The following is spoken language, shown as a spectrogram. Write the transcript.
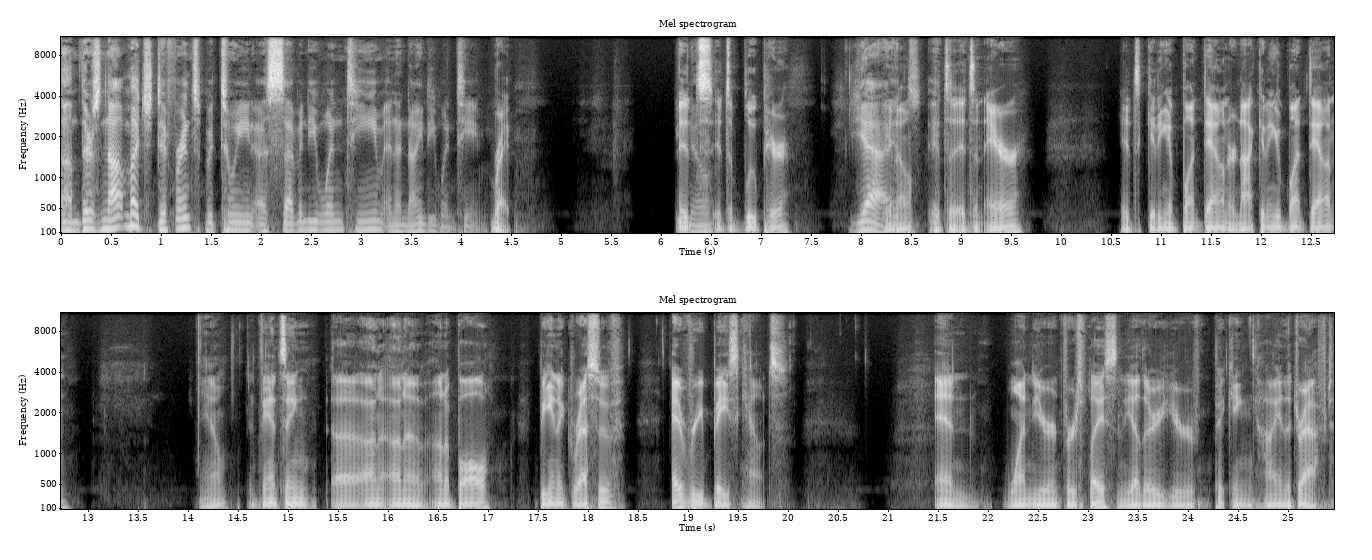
um, there's not much difference between a 70 win team and a 90 win team. Right. You It's know? it's a bloop here. Yeah, You know, it's, it's a it's an error. It's getting a bunt down or not getting a bunt down. You know, advancing uh, on a- on a on a ball, being aggressive. Every base counts. And one you're in first place, and the other you're picking high in the draft.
